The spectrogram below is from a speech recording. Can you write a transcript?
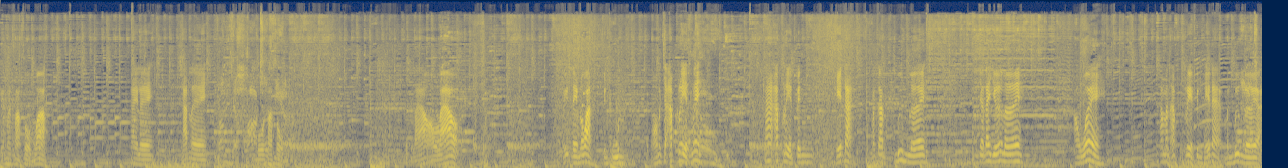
ม่มาสะสมว่าใช่เลย ชัดเลยโบสะสม แล้วเอาแล้ว ฮ้ยเต็มแล้วว่ะ เป็นคูณ อ๋อ มันจะอัปเกรดเว้ย ถ้าอัปเกรดเป็นเพชรอะ มันจะบึ้มเลย มันจะได้เยอะเลย เอาเว้ย ถ้ามันอัปเกรดเป็นเพชรอะ มันบึ้มเลยอะ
